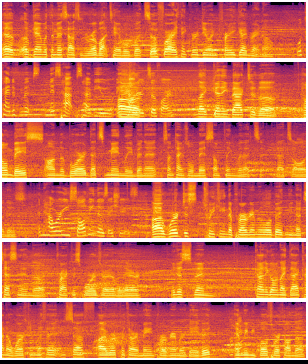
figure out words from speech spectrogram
uh, again with the mishaps with the robot table, but so far I think we're doing pretty good right now. What kind of mis- mishaps have you encountered so far? Like getting back to the home base on the board, that's mainly been it. Sometimes we'll miss something, but that's it. That's all it is. And how are you solving those issues? Uh, we're just tweaking the program a little bit, and you know, testing in the practice boards right over there. It just been kind of going like that, kind of working with it and stuff. I work with our main programmer, David, and we both work on the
